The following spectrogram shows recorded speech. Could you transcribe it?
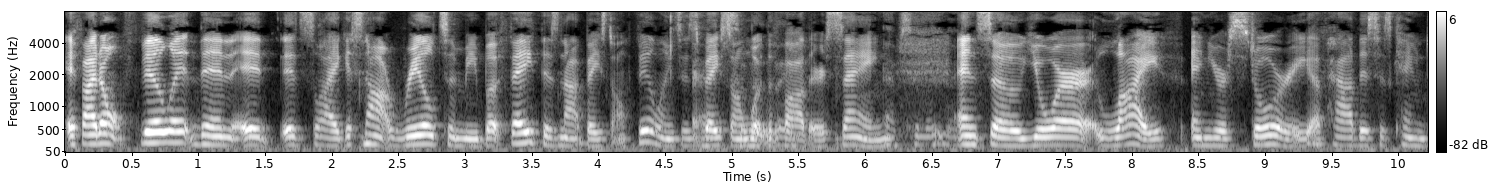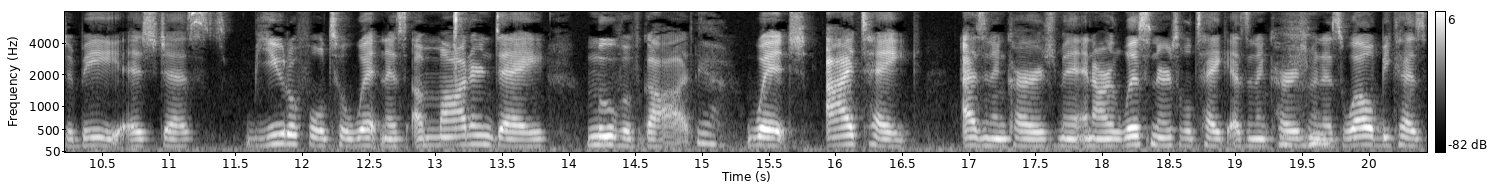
If I don't feel it, then it it's like it's not real to me. But faith is not based on feelings. It's based on what the Father is saying. Absolutely. And so your life and your story of how this has came to be is just beautiful to witness. A modern day move of God, Yeah. which I take as an encouragement and our listeners will take as an encouragement mm-hmm. as well because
